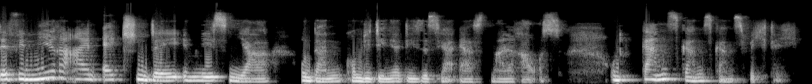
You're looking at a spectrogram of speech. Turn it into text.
Definiere ein Action Day im nächsten Jahr und dann kommen die Dinge dieses Jahr erstmal raus. Und ganz, ganz, ganz wichtig,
